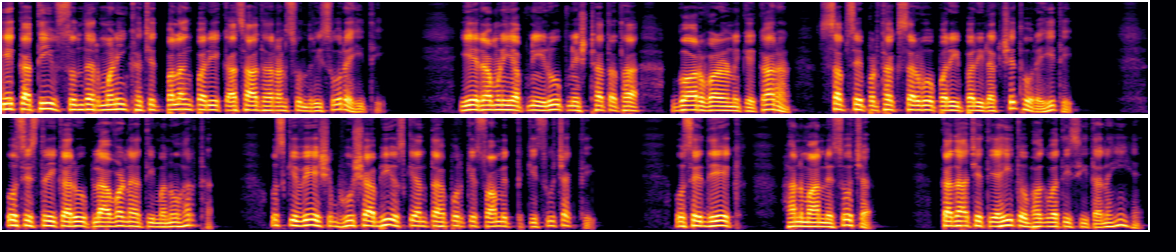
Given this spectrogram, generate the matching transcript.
एक अतीव सुंदर मणि खचित पलंग पर एक असाधारण सुंदरी सो रही थी। ये रमणी अपनी रूपनिष्ठा तथा गौरवर्ण के कारण सबसे पृथक सर्वोपरि परिलक्षित हो रही थी। उस स्त्री का रूप लावण्य अति मनोहर था। उसकी वेशभूषा भी उसके अंतपुर के स्वामित्व की सूचक थी। उसे देख हनुमान ने सोचा, कदाचित यही तो भगवती सीता नहीं है।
